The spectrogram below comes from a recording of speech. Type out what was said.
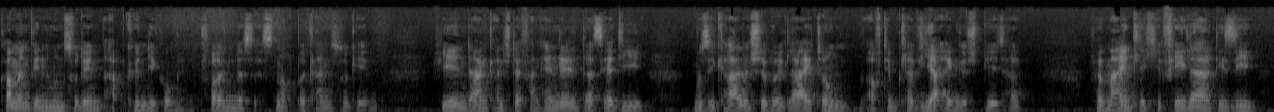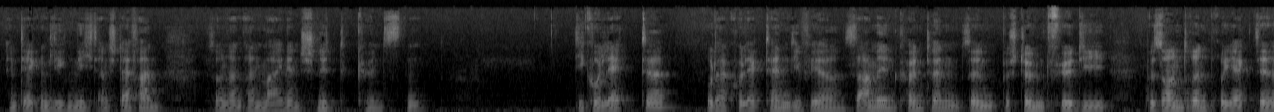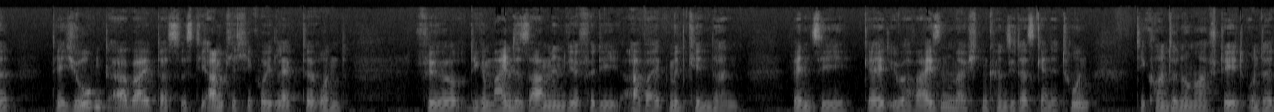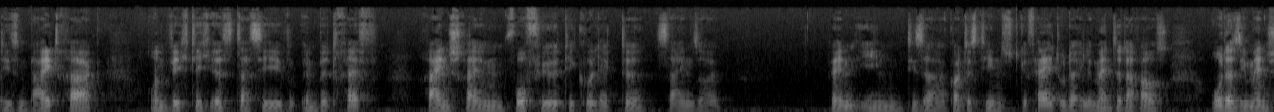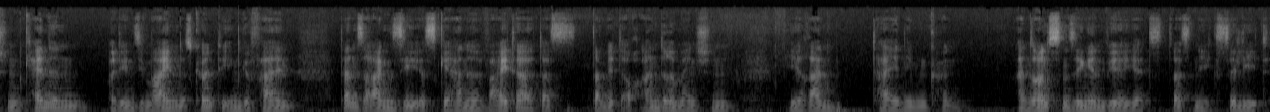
Kommen wir nun zu den Abkündigungen. Folgendes ist noch bekannt zu geben. Vielen Dank an Stefan Händel, dass er die musikalische Begleitung auf dem Klavier eingespielt hat. Vermeintliche Fehler, die Sie entdecken, liegen nicht an Stefan, sondern an meinen Schnittkünsten. Die Kollekte oder Kollekten, die wir sammeln könnten, sind bestimmt für die besonderen Projekte der Jugendarbeit. Das ist die amtliche Kollekte und für die Gemeinde sammeln wir für die Arbeit mit Kindern. Wenn Sie Geld überweisen möchten, können Sie das gerne tun. Die Kontonummer steht unter diesem Beitrag und wichtig ist, dass Sie im Betreff reinschreiben, wofür die Kollekte sein soll. Wenn Ihnen dieser Gottesdienst gefällt oder Elemente daraus oder Sie Menschen kennen, bei denen Sie meinen, es könnte Ihnen gefallen, dann sagen Sie es gerne weiter, dass damit auch andere Menschen hieran teilnehmen können. Ansonsten singen wir jetzt das nächste Lied.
